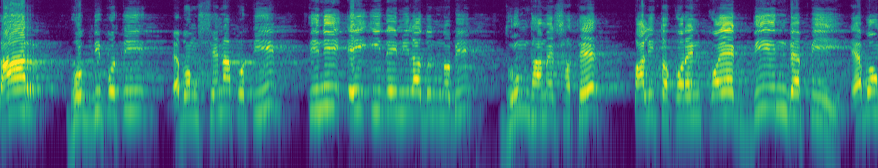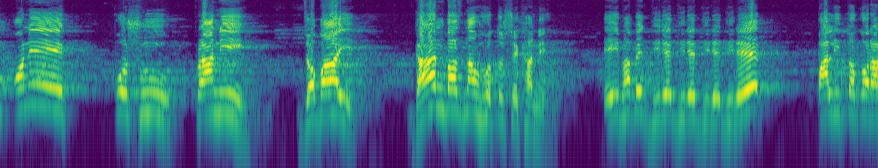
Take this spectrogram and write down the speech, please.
তার ভগ্নিপতি এবং সেনাপতি তিনি এই ঈদে মিলাদুন্নবী ধুমধামের সাথে পালিত করেন কয়েক দিন ব্যাপী এবং অনেক পশু, প্রাণী, জবাই, গান বাজনাও হতো সেখানে। এইভাবে ধীরে ধীরে ধীরে ধীরে পালিত করা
